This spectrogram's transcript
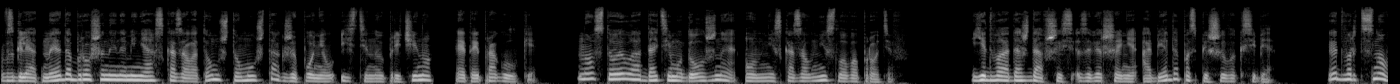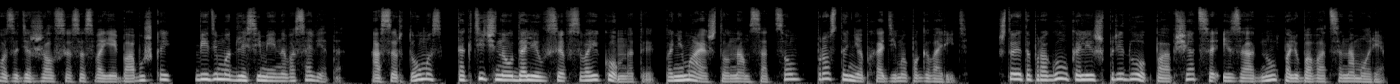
Взгляд Неда, брошенный на меня, сказал о том, что муж также понял истинную причину этой прогулки. Но стоило отдать ему должное, он не сказал ни слова против. Едва дождавшись завершения обеда, поспешила к себе. Эдвард снова задержался со своей бабушкой, видимо, для семейного совета, а сэр Томас тактично удалился в свои комнаты, понимая, что нам с отцом просто необходимо поговорить, что эта прогулка — лишь предлог пообщаться и заодно полюбоваться на море.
